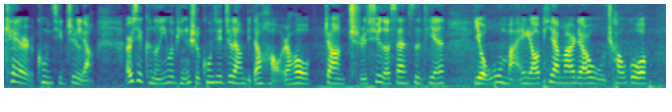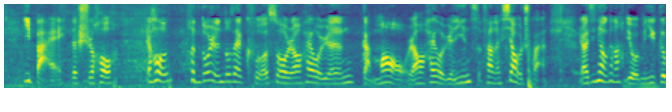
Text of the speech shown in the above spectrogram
care 空气质量，而且可能因为平时空气质量比较好，然后这样持续的三四天有雾霾，然后 PM 二点五超过一百的时候。然后很多人都在咳嗽，然后还有人感冒，然后还有人因此犯了哮喘。然后今天我看到有一个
